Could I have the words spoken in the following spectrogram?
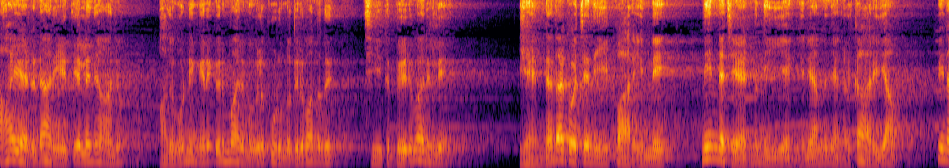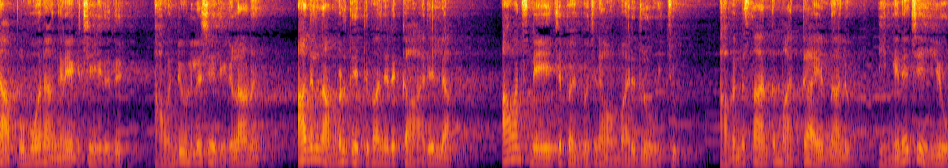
ആ ഏട്ടന്റെ അനിയത്തിയല്ലേ ഞാനും? അതുകൊണ്ട് ഇങ്ങനെയൊക്കെ ഒരു മരുമകൾ കുടുംബത്തിൽ വന്നത്. ചീത്തപ്പേര് വരില്ലേ? എന്നതാ കൊച്ചെ നീ പറയുന്നേ? നിന്റെ ചേട്ടന് നീ എങ്ങനെയാണെന്ന് ഞങ്ങൾക്ക് അറിയാം. പിന്നെ അപ്പുമോൻ അങ്ങനെയൊക്കെ ചെയ്തത് അവന്റെ ഉള്ളിലെ ശരികളാണ്. അതിൽ നമ്മൾ തെറ്റ് പറഞ്ഞിട്ട് കാര്യമില്ല. അവൻ സ്നേഹിച്ച പെങ്കുച്ചിനെ അവന്മാർ ദ്രോഹിച്ചു. അവന്റെ സ്ഥാനത്ത് മറ്റായിരുന്നാലും ഇങ്ങനെ ചെയ്യൂ.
